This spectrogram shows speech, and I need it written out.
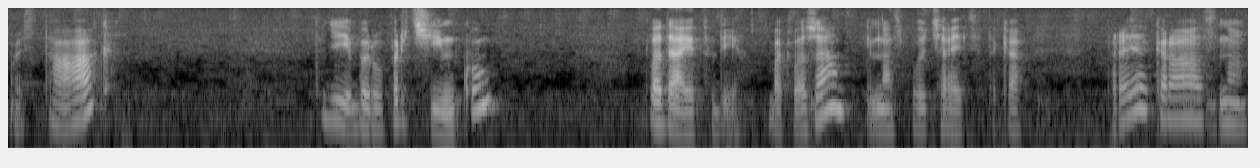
Ось так. Тоді я беру перчинку. Вкладаю туди баклажан, і в нас виходить така прекрасна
